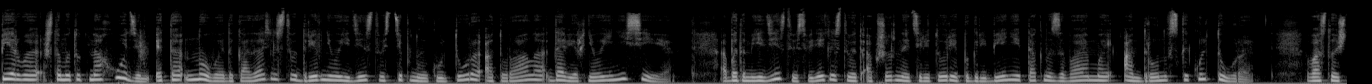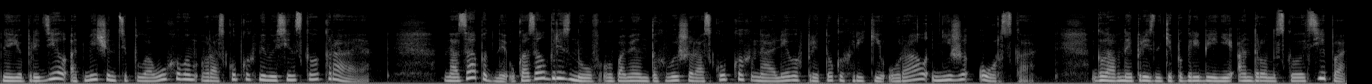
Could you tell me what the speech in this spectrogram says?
Первое, что мы тут находим, это новое доказательство древнего единства степной культуры от Урала до Верхнего Енисея. Об этом единстве свидетельствует обширная территория погребений так называемой андроновской культуры. Восточный ее предел отмечен Теплоуховым в раскопках Минусинского края. На западный указал Грязнов в упомянутых выше раскопках на левых притоках реки Урал ниже Орска – Главные признаки погребений андроновского типа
